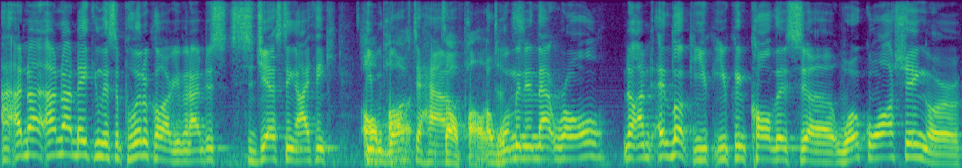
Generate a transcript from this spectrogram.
I'm not. I'm not making this a political argument. I'm just suggesting. I think he all would love to have a woman in that role. No, I'm, look. You you can call this uh, woke washing or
